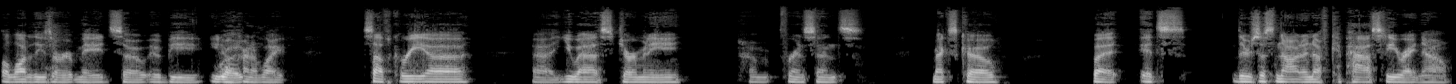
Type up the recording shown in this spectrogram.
a lot of these are made, so it would be you know right. kind of like South Korea, uh, U.S., Germany, um, for instance Mexico, but it's there's just not enough capacity right now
